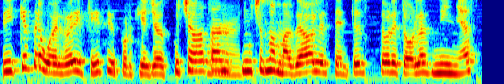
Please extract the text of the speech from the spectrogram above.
sí que se vuelve difícil, porque yo escuchaba tan muchas mamás de adolescentes, sobre todo las niñas,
